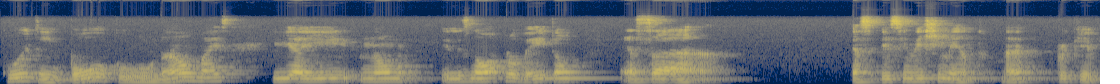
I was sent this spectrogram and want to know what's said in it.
curtem pouco ou não, mas e aí não, eles não aproveitam essa, esse investimento, né, porque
